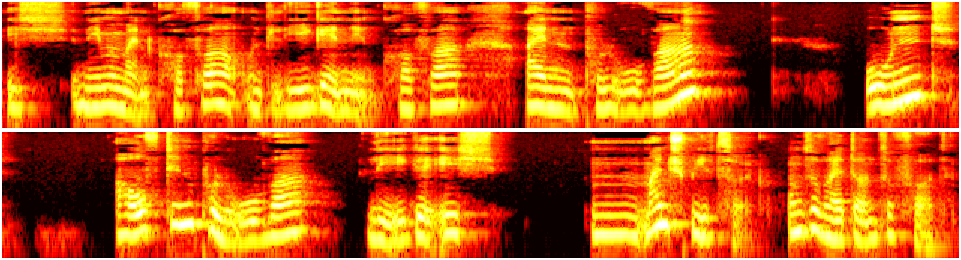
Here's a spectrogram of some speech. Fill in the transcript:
ich nehme meinen Koffer und lege in den Koffer einen Pullover und auf den Pullover lege ich äh, mein Spielzeug und so weiter und so fort.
